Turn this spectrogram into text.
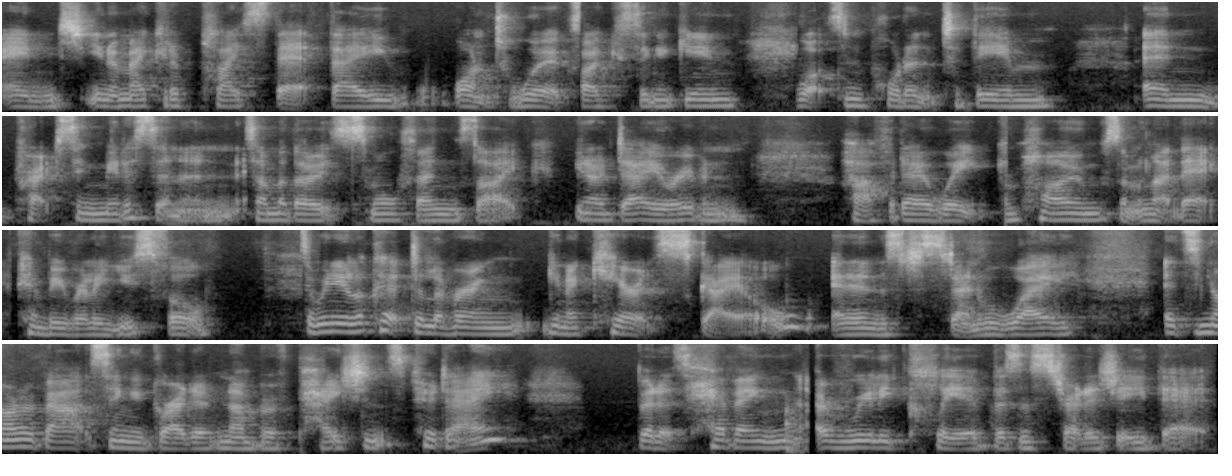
and, you know, make it a place that they want to work, focusing again what's important to them in practicing medicine and some of those small things like, you know, day or even half a day a week from home, something like that can be really useful. So when you look at delivering, you know, care at scale and in a sustainable way, it's not about seeing a greater number of patients per day but it's having a really clear business strategy that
